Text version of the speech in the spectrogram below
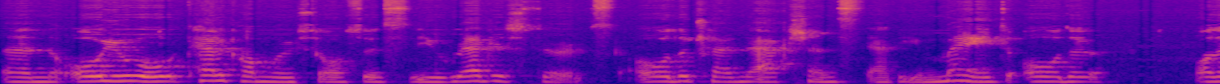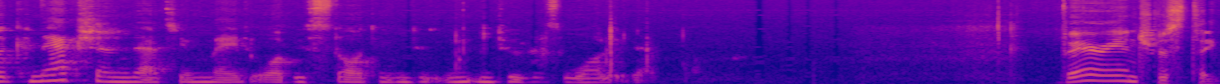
and all your telecom resources you registered, all the transactions that you made, all the all the connection that you made will be stored into into this wallet. Very interesting.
